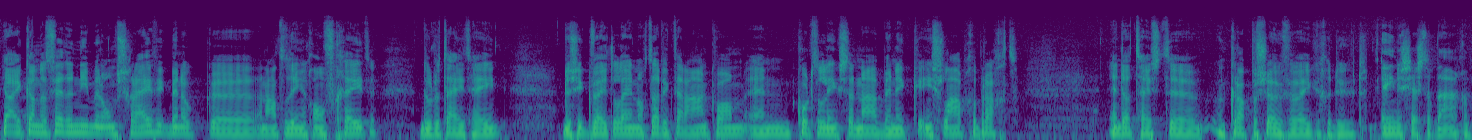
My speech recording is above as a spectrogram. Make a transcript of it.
ja, ik kan dat verder niet meer omschrijven. Ik ben ook eh, een aantal dingen gewoon vergeten door de tijd heen. Dus ik weet alleen nog dat ik daar aankwam. En kortelings daarna ben ik in slaap gebracht. En dat heeft eh, een krappe zeven weken geduurd. 61 dagen.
